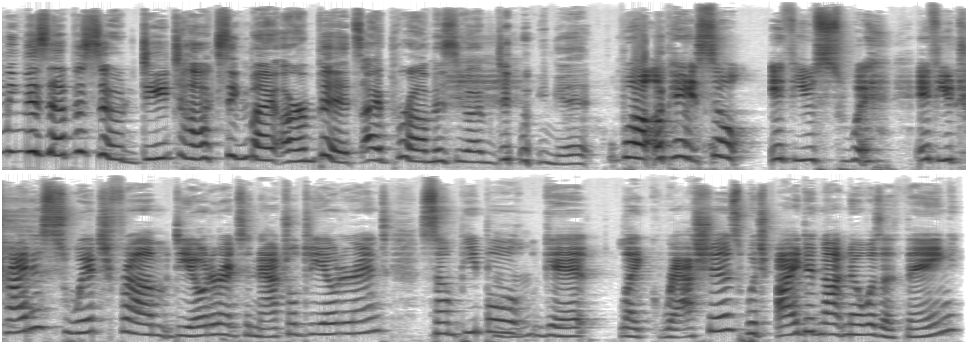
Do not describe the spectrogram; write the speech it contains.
naming this episode "Detoxing My Armpits." I promise you, I'm doing it. Well, okay, so if you swi if you try to switch from deodorant to natural deodorant, some people Mm-hmm. get like rashes, which I did not know was a thing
